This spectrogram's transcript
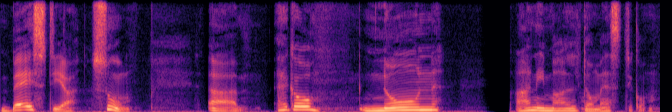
bestia sum. Uh, ego non animal domesticum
